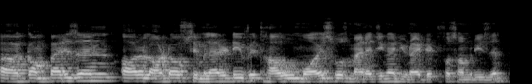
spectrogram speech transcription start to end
uh, comparison or a lot of similarity with how Moyes was managing at United for some reason.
